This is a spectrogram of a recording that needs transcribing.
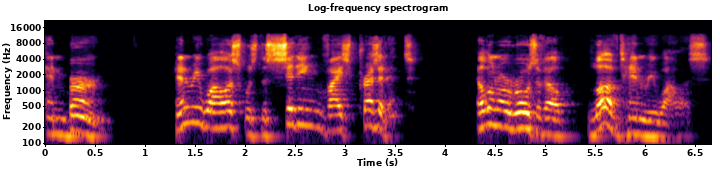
and Byrne. Henry Wallace was the sitting vice president. Eleanor Roosevelt loved Henry Wallace.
